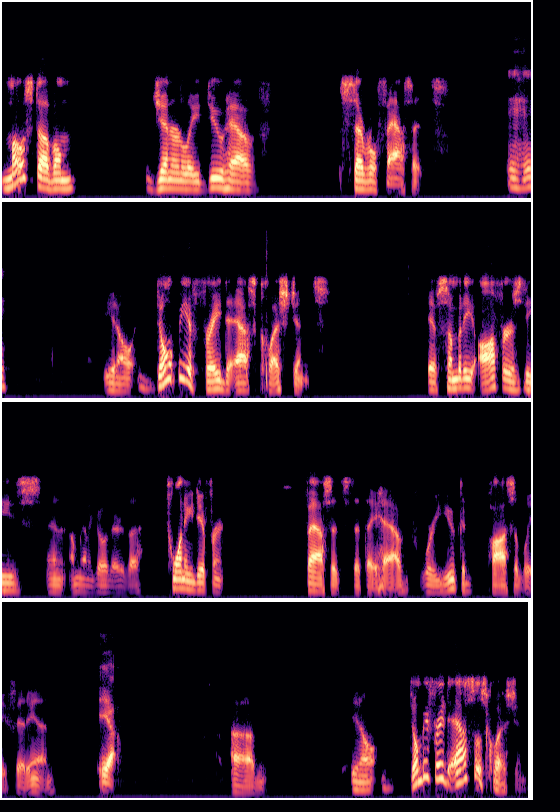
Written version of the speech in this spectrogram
most of them generally do have several facets hmm you know don't be afraid to ask questions. If somebody offers these and i'm going to go there the 20 different facets that they have where you could possibly fit in. Yeah, um, you know don't be afraid to ask those questions.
